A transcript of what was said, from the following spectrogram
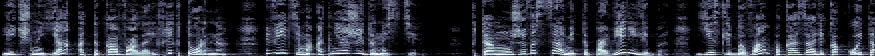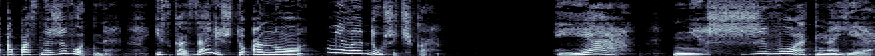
«Лично я атаковала рефлекторно, видимо, от неожиданности. К тому же вы сами-то поверили бы, если бы вам показали какое-то опасное животное и сказали, что оно милая душечка. «Я не животное!»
